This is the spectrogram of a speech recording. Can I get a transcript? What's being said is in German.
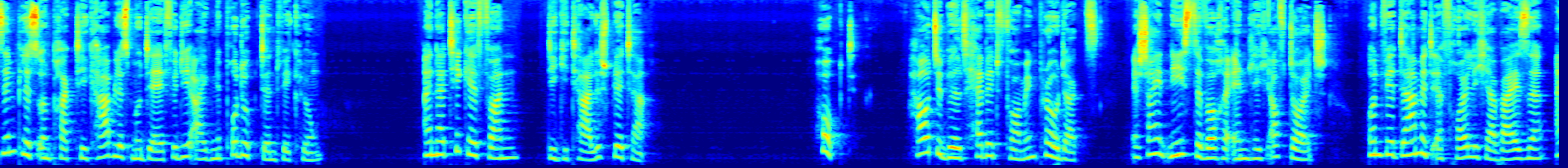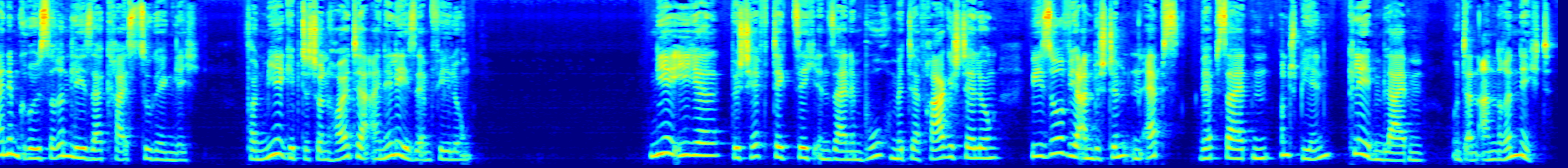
simples und praktikables Modell für die eigene Produktentwicklung. Ein Artikel von Digitale Splitter. Hooked. How to Build Habit Forming Products erscheint nächste Woche endlich auf Deutsch und wird damit erfreulicherweise einem größeren Leserkreis zugänglich. Von mir gibt es schon heute eine Leseempfehlung. Nir Eyal beschäftigt sich in seinem Buch mit der Fragestellung, wieso wir an bestimmten Apps, Webseiten und Spielen kleben bleiben und an anderen nicht.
